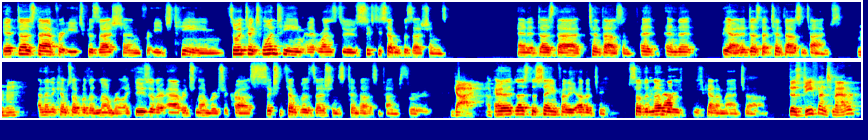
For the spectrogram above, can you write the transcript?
it does that for each possession for each team. So it takes one team and it runs through 67 possessions and it does that 10,000 and, and then yeah, and it does that 10,000 times. hmm And then it comes up with a number like these are their average numbers across 67 possessions 10,000 times through. got it. Okay. And it does the same for the other team. So the numbers just kind of match up. Does defense matter?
